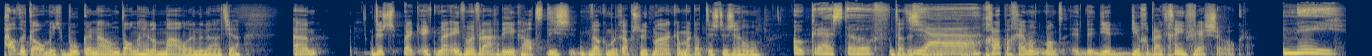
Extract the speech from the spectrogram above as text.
had ik al met je boek en dan, dan helemaal inderdaad. Ja. Ehm, dus ik, mijn- een van mijn vragen die ik had, die is, welke moet ik absoluut maken? Maar dat is dus heel, okra stoof. dat is Ja. helemaal grappig, hè? Want, want je, je gebruikt geen verse okra. Nee.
